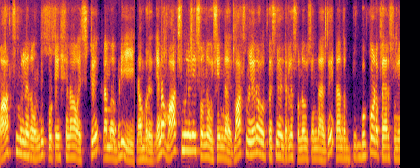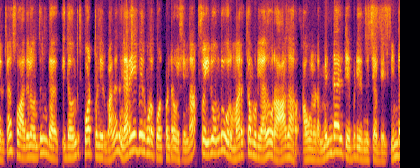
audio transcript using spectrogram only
மார்க்ஸ் மில்லரை வந்து கொட்டேஷனா வச்சுட்டு நம்ம எப்படி நம்புறது? ஏன்னா மார்க்ஸ் மில்லரே சொன்ன விஷயம் தான் மார்க்ஸ் மில்லர் அவர் பர்சனல் சொன்ன விஷயம் தான் அது நான் அந்த புக்கோட பேர் சொல்லியிருக்கேன். ஸோ அதுல வந்து இந்த இதை வந்து கோட் பண்ணிருப்பாங்க இது நிறைய பேர் கூட கோட் பண்ற விஷயம் தான் ஸோ இது வந்து ஒரு மறக்க முடியாத ஒரு ஆதாரம். அவங்களோட மென்டாலிட்டி எப்படி இருந்துச்சு அப்படின்னு. இந்த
